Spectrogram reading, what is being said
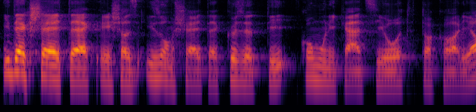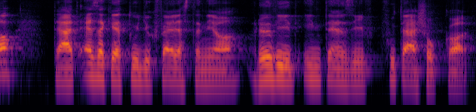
idegsejtek és az izomsejtek közötti kommunikációt takarja, tehát ezeket tudjuk fejleszteni a rövid, intenzív futásokkal.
